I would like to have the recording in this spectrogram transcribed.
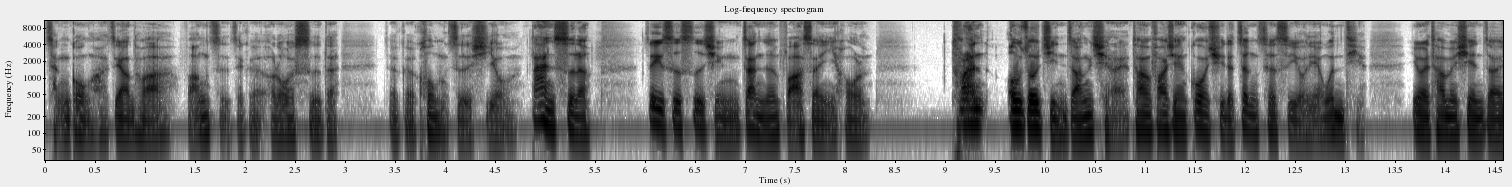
成功啊，这样的话防止这个俄罗斯的这个控制西欧。但是呢，这次事情战争发生以后，突然欧洲紧张起来，他们发现过去的政策是有点问题，因为他们现在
